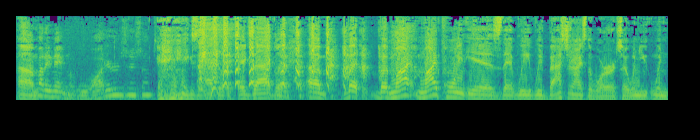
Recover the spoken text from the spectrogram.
Um, Somebody named Waters or something? exactly, exactly. Um, but but my my point is that we we bastardized the word. So when you when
